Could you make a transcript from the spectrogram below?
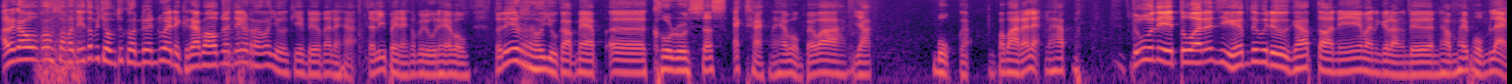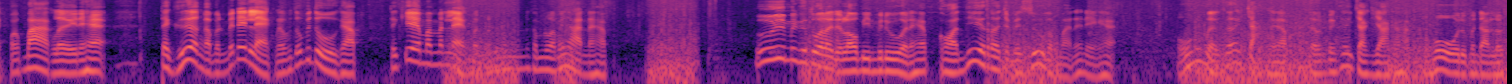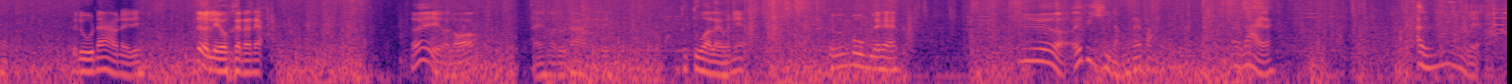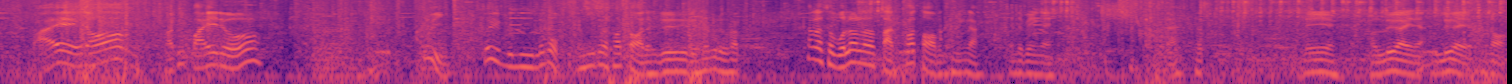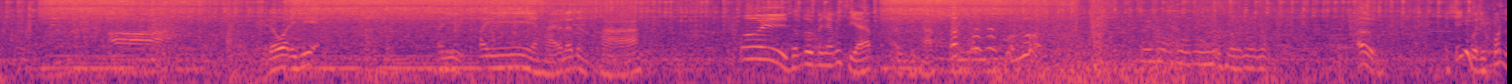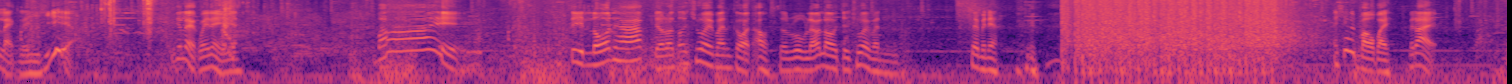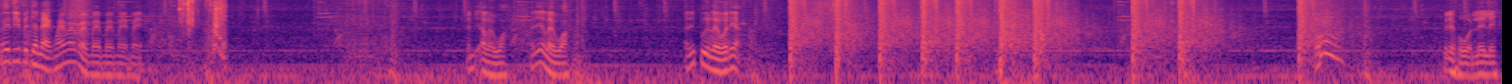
เอาละครับผมก็สวัสดีท่านผู้ชมทุกคนด้วยด้วยนะครับผมตอนนี้เราก็อยู่กับเกมเดิมนั่นแหละฮะจะรีบไปไหนก็ไม่รู้นะครับผมตอนนี้เราอยู่กับแมปเอ่อ Colossus Attack นะครับผมแปลว่ายักษ์บุกอะประมาณนั้นแหละนะครับ ดูดิตัวนั้นสิครับท่านผู้ดูครับ ตอนนี้มันกำลังเดินทำให้ผมแหลกมากๆเลยนะฮะแต่เครื่องอะมันไม่ได้แหลกนะต้องไปดูครับ แต่เกมมันมันแหลกมันมันมันคำนวณไม่ทันนะครับเฮ้ยมันคือตัวอะไรเดี๋ยวเราบินไปดูก่อนนะครับก่อนที่เราจะไปสู้กับมันนั่นเองฮะ โอ้เหมือนเครื่องจักรนะครับแต่มันเป็นเครื่องจักรยักษ์อะครับโอ้โหดูมันดันรถครับไปดูหน้าหน่อยดิเดินเร็วขนาดเนี้ยเฮ้ยขอร้องไหนขอดูหน้าหน่อยดิก็ตัวอะไรวะเนี่ยเดินมุมเลยแฮะเนี่ยเอ้ยไปขี่หลังได้ปะได้ได้นะเออนี่แหละไปน้องพาพี่ไปเดี๋ยวเฮ้ยเฮ้ยมันมีระบบอันนี้ด้วยข้อต่อเดี๋ยวเดี๋ยวเดี๋ยวให้มาดูครับ ถ้าเราสมมติเราเราตัดข้อต่อมันทิ้งล่ะ มันจะเป็นยังไง นะนี่เอาเลื่อยเนี่ยเลื่อยนอกอ่าไปโดนอีกทีนี่ตีหายไปแล้วหนึ่งขาเฮ้ยสมดุลมันยังไม่เสียครับเออครับผมร่วงเฮ้ยร่วงร่วงร่วงร่วงร่วงร่วงเออไอ้ชี้อยู่บนนี้โคตรแหลกเลยเฮียนี่แหลกไปไหนเนี่ยไม่ติดรถครับ เดี๋ยวเราต้องช่วยมันก่อนเอ้าสรุปแล้วเราจะช่วยมันใช่ไหมเนี่ยี่มันเบาไปไม่ได้เฮ้ยนี่มันจะแหลกไหมไม่ไม่ไม่ไม่ไม่ไม่อันนี้อะไรวะอันนี้อะไรวะอันนี้ปืนอะไรวะเนี่ยโอ้ไม่ได้โหดเลยเลย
